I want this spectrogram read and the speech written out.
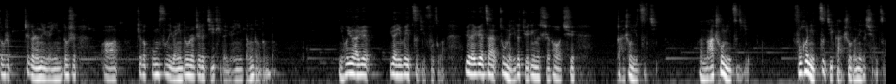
都是这个人的原因，都是啊这个公司的原因，都是这个集体的原因，等等等等。你会越来越愿意为自己负责，越来越在做每一个决定的时候去感受你自己，拿出你自己。符合你自己感受的那个选择。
